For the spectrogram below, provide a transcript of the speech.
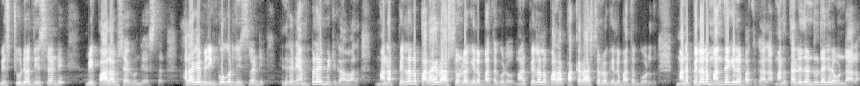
మీరు స్టూడియో తీసుకురండి మీకు పాలాభిషేకం చేస్తారు. అలాగే మీరు ఇంకొకటి తీసుకురండి. ఎందుకంటే ఎంప్లాయ్మెంట్ కావాలి. మన పిల్లలు పరాయి రాష్ట్రంలోకి వెళ్ళి బతకూడదు. మన పిల్లలు పరా పక్క రాష్ట్రంలోకి వెళ్ళి బతకూడదు మన పిల్లలు మన దగ్గరే బతకాల. మన తల్లిదండ్రుల దగ్గరే ఉండాలా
